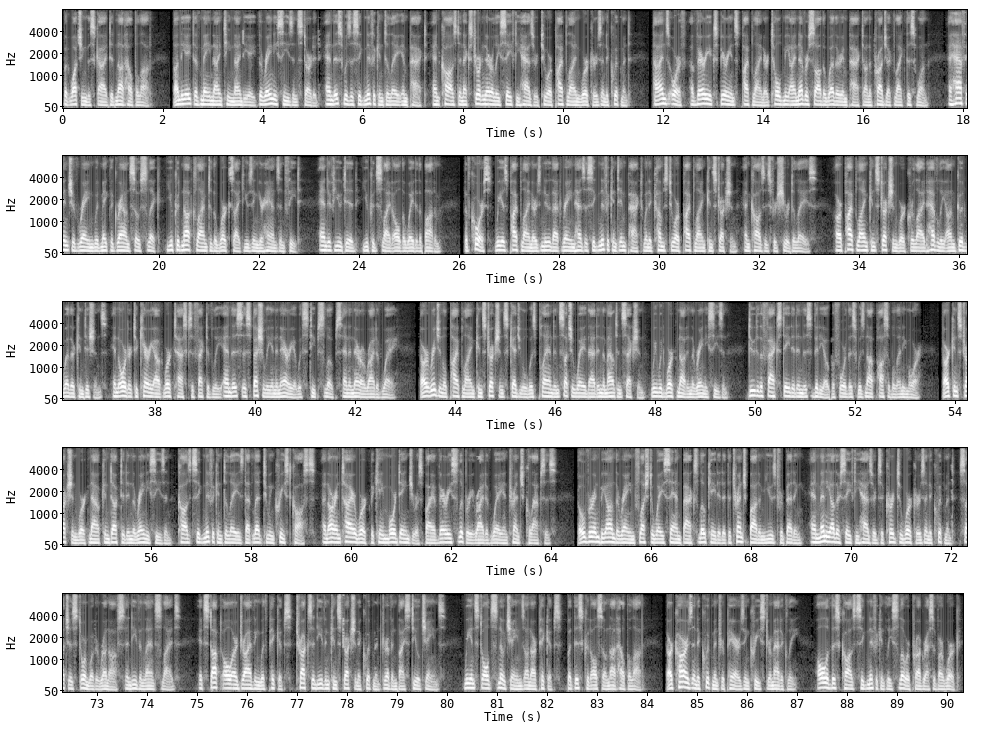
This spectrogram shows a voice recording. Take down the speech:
But watching the sky did not help a lot. On the 8th of May 1998 the rainy season started and this was a significant delay impact and caused an extraordinarily safety hazard to our pipeline workers and equipment. Heinz Orth, a very experienced pipeliner told me I never saw the weather impact on a project like this one. A half inch of rain would make the ground so slick you could not climb to the worksite using your hands and feet. And if you did, you could slide all the way to the bottom. Of course, we as pipeliners knew that rain has a significant impact when it comes to our pipeline construction and causes for sure delays. Our pipeline construction work relied heavily on good weather conditions in order to carry out work tasks effectively and this especially in an area with steep slopes and a narrow right-of-way. Our original pipeline construction schedule was planned in such a way that in the mountain section, we would work not in the rainy season. Due to the facts stated in this video before this was not possible anymore. Our construction work now conducted in the rainy season caused significant delays that led to increased costs, and our entire work became more dangerous by a very slippery right-of-way and trench collapses. Over and beyond the rain flushed away sandbags located at the trench bottom used for bedding, and many other safety hazards occurred to workers and equipment, such as stormwater runoffs and even landslides. It stopped all our driving with pickups, trucks and even construction equipment driven by steel chains. We installed snow chains on our pickups, but this could also not help a lot. Our cars and equipment repairs increased dramatically. All of this caused significantly slower progress of our work.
